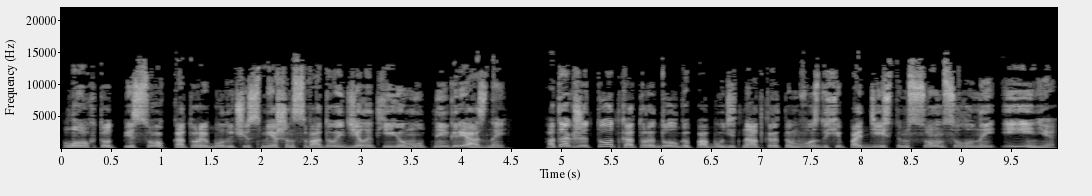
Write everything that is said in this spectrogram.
Плох тот песок, который, будучи смешан с водой, делает ее мутной и грязной, а также тот, который долго побудет на открытом воздухе под действием солнца, луны и иния,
